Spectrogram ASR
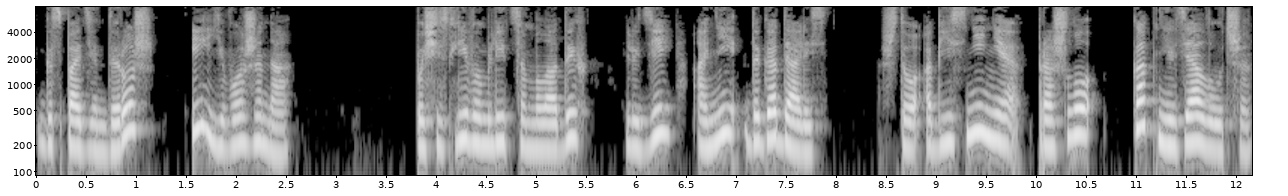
господин Дерош и его жена. По счастливым лицам молодых людей они догадались, что объяснение прошло как нельзя лучше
